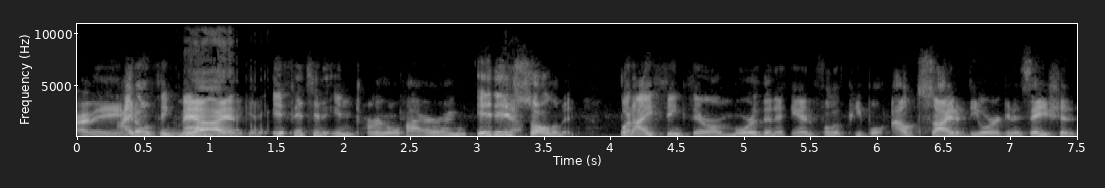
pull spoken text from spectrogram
I mean, I don't think Yeah, Matt's I- going to get it. If it's an internal hiring, it is Yeah. Solomon. But I think there are more than a handful of people outside of the organization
